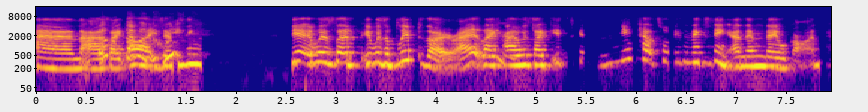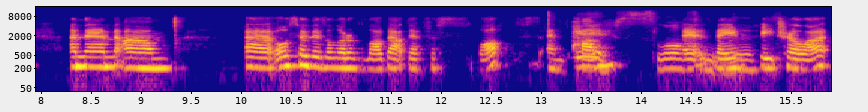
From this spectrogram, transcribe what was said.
and I was That- like, oh, was is quick. everything? Yeah, it was a it was a blip though, right? Like I was like, it's meerkats will be the next thing, and then they were gone, and then um, uh, also there's a lot of love out there for sloths and pugs. Yes, sloths. They, and- they yes. feature a lot.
